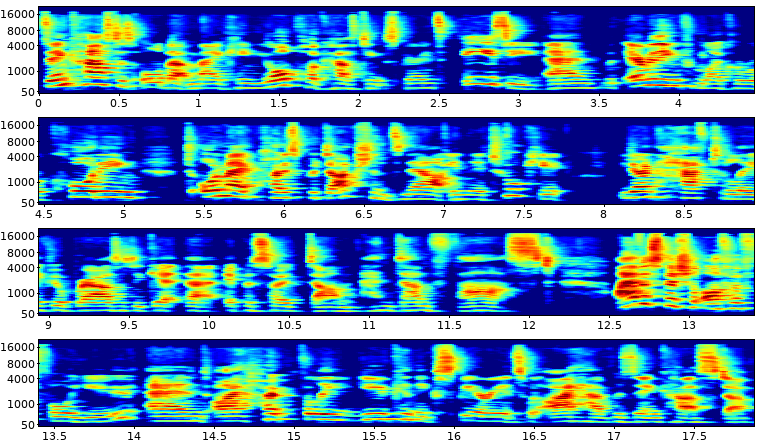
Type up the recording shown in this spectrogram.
Zencastr is all about making your podcasting experience easy, and with everything from local recording to automate post productions now in their toolkit, you don't have to leave your browser to get that episode done and done fast. I have a special offer for you, and I hopefully you can experience what I have with Zencastr.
